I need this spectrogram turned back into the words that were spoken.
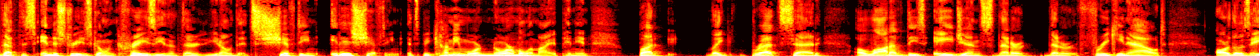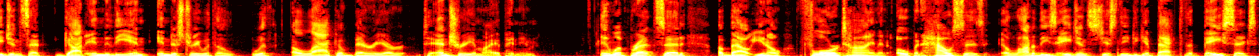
that this industry is going crazy. That they're you know it's shifting. It is shifting. It's becoming more normal, in my opinion. But like Brett said, a lot of these agents that are that are freaking out are those agents that got into the in- industry with a with a lack of barrier to entry, in my opinion. And what Brett said about, you know, floor time and open houses, a lot of these agents just need to get back to the basics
